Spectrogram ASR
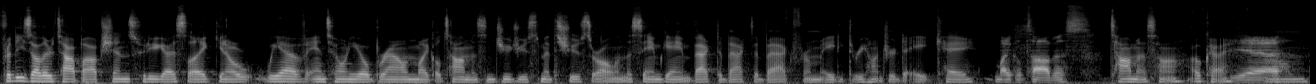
For these other top options, who do you guys like? You know, we have Antonio Brown, Michael Thomas, and Juju Smith-Schuster all in the same game, back to back to back from 8,300 to 8K. Michael Thomas. Thomas, huh? Okay. Yeah. Um,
